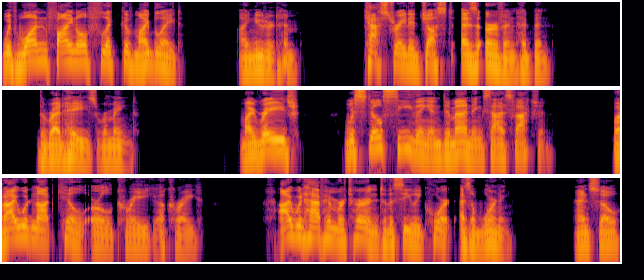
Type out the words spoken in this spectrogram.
with one final flick of my blade, I neutered him, castrated just as Irvin had been. The red haze remained. My rage was still seething and demanding satisfaction, but I would not kill Earl Craig a Craig. I would have him return to the Seelie court as a warning, and so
